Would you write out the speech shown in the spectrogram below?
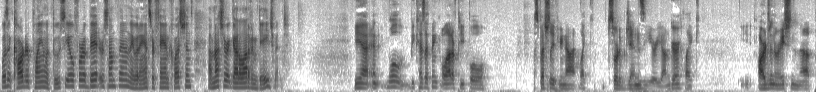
wasn't Carter playing with Busio for a bit or something? And they would answer fan questions. I'm not sure it got a lot of engagement. Yeah, and well, because I think a lot of people, especially if you're not like sort of Gen Z or younger, like our generation and up,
